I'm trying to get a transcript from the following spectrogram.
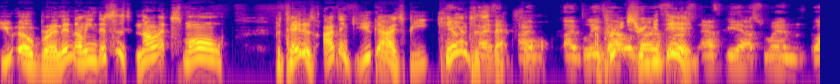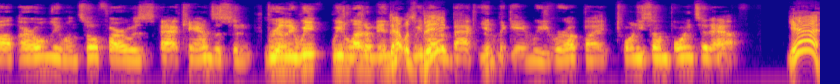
you know, Brendan. I mean, this is not small potatoes. I think you guys beat Yep, Kansas I- that I- fall. I believe I'm that was sure our you first FBS win. Well, our only one so far was at Kansas, and really, we we let them in. That was we let big. them back in the game. We were up by twenty some points at half. yeah,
